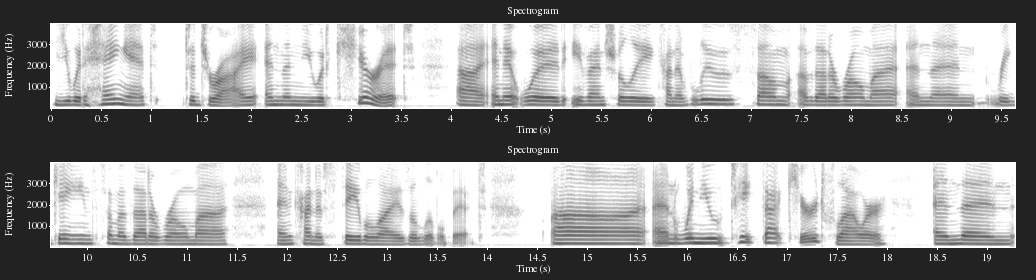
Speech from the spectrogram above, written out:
you would hang it to dry, and then you would cure it. Uh, and it would eventually kind of lose some of that aroma and then regain some of that aroma and kind of stabilize a little bit. Uh, and when you take that cured flower and then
